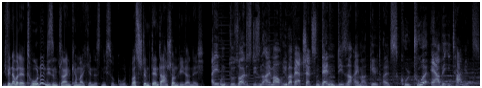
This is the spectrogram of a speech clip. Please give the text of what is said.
Ich finde aber, der Ton in diesem kleinen Kämmerchen ist nicht so gut. Was stimmt denn da schon wieder nicht? Und du solltest diesen Eimer auch lieber wertschätzen, denn dieser Eimer gilt als Kulturerbe Italiens.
